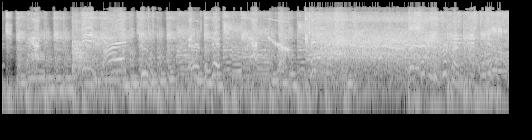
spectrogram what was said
pitch. Strike two. There's the pitch. The Sydney Griffin.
